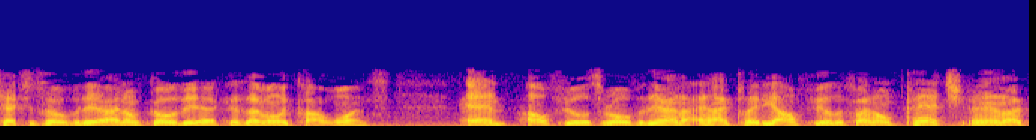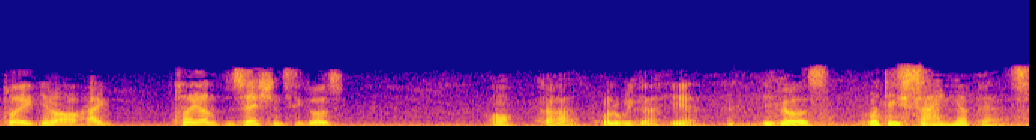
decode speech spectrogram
catches over there, I don't go there because I've only caught once. And outfielders are over there, and I, and I play the outfield if I don't pitch. And I play, you know, I play other positions. He goes, Oh, God, what do we got here? He goes, what they sign up as?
